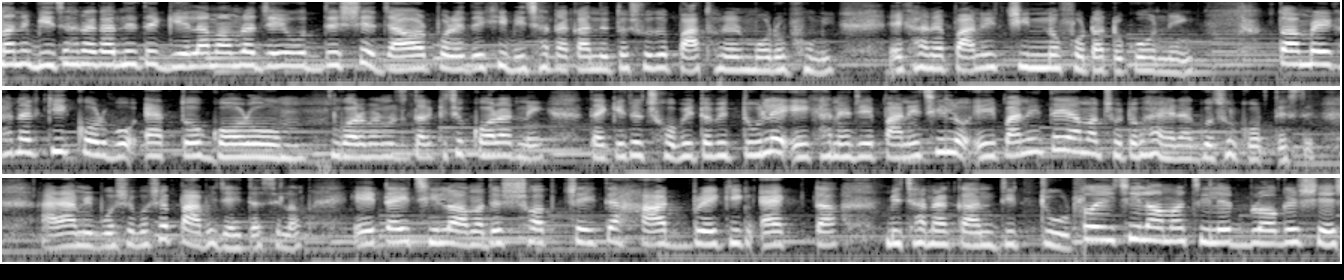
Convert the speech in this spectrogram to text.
মানে বিছানাকান্দিতে গেলাম আমরা যে উদ্দেশ্যে, যাওয়ার পরে দেখি বিছানাকান্দি তো শুধু পাথরের মরুভূমি, এখানে পানির চিহ্ন ফোটাটুকুও নেই। তো আমরা এখানে আর কী করব? এত গরম, গরমের মধ্যে তার কিছু করার নেই, তাই কিছু ছবি টবি তুলে এখানে যে পানি ছিল, এই পানিতেই আমার ছোট ভাইয়েরা গোসল করতেছে। আর আমি বসে বসে পা যাইতেছিলাম। এটাই ছিল আমাদের সবচাইতে হার্ট ব্রেকিং একটা বিছানা কান্দির ট্যুর তো এই ছিল আমার সিলেট ব্লগের শেষ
